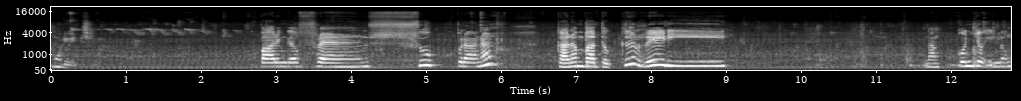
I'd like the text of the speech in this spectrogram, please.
மூடி வச்சு. பாருங்க ஃப்ரெண்ட்ஸ் சூப்பரான கரம்பா தொக்கு ரெடி நான் கொஞ்சம் இன்னும்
